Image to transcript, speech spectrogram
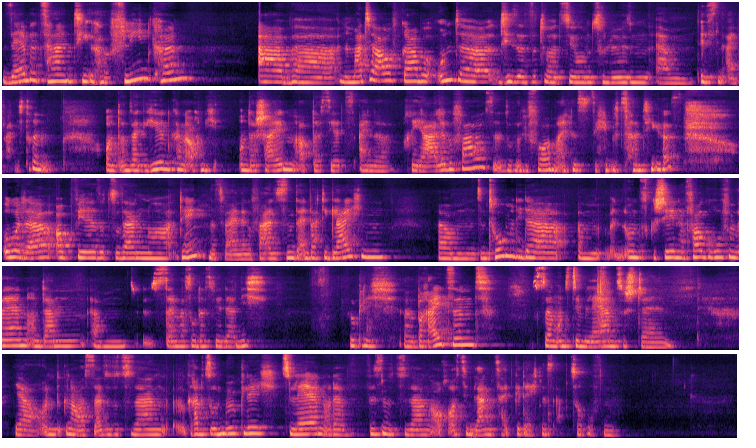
Säbelzahntiger fliehen können aber eine Matheaufgabe unter dieser Situation zu lösen, ähm, ist einfach nicht drin. Und unser Gehirn kann auch nicht unterscheiden, ob das jetzt eine reale Gefahr ist, also in Form eines Säbelzahntigers, oder ob wir sozusagen nur denken, es wäre eine Gefahr. Also es sind einfach die gleichen ähm, Symptome, die da ähm, in uns geschehen, hervorgerufen werden. Und dann ähm, ist es einfach so, dass wir da nicht wirklich äh, bereit sind, sozusagen uns dem Lernen zu stellen. Ja, und genau, es ist also sozusagen äh, geradezu unmöglich zu lernen oder Wissen sozusagen auch aus dem Langzeitgedächtnis abzurufen.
